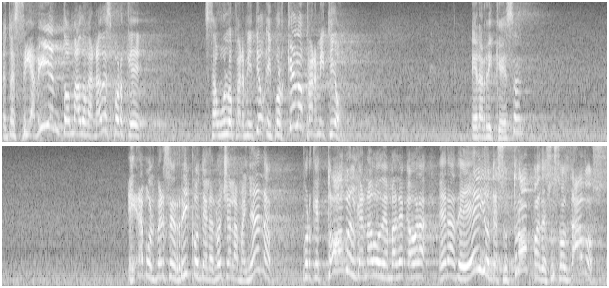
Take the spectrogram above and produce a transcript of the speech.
Entonces, si habían tomado ganado es porque Saúl lo permitió. ¿Y por qué lo permitió? ¿Era riqueza? era volverse ricos de la noche a la mañana, porque todo el ganado de Amalek ahora era de ellos, de su tropa, de sus soldados.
